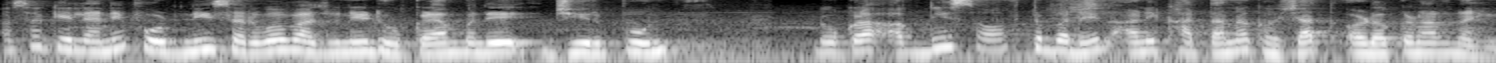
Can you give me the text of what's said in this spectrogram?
असं केल्याने फोडणी सर्व बाजूने ढोकळ्यामध्ये झिरपून ढोकळा अगदी सॉफ्ट बनेल आणि खाताना घशात अडकणार नाही.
